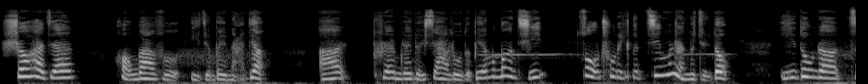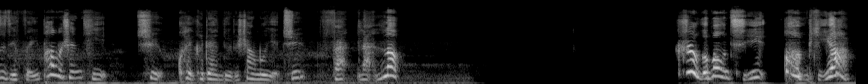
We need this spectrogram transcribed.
说话间，红 buff 已经被拿掉，而 Prime 战队下路的边路梦琪做出了一个惊人的举动，移动着自己肥胖的身体去快克战队的上路野区反蓝了。这个梦琪很皮啊，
